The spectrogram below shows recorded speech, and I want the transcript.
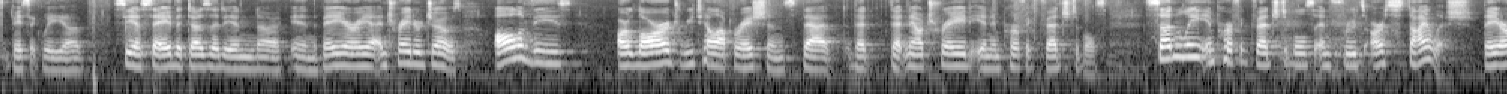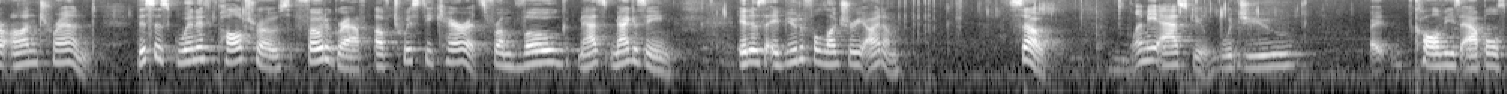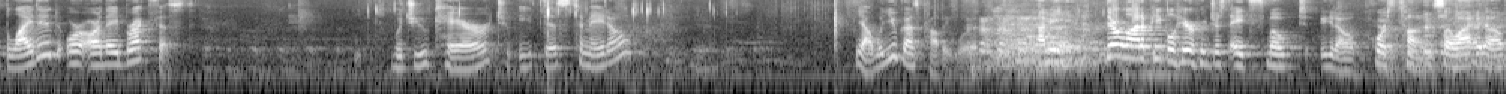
basically a CSA that does it in uh, in the Bay Area, and Trader Joe's. All of these are large retail operations that that that now trade in imperfect vegetables. Suddenly, imperfect vegetables and fruits are stylish. They are on trend. This is Gwyneth Paltrow's photograph of twisty carrots from Vogue magazine. It is a beautiful luxury item. So, let me ask you, would you uh, call these apples blighted or are they breakfast? Would you care to eat this tomato? Yeah, well, you guys probably would. I mean, there are a lot of people here who just ate smoked, you know, horse tongue. So I, you know,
